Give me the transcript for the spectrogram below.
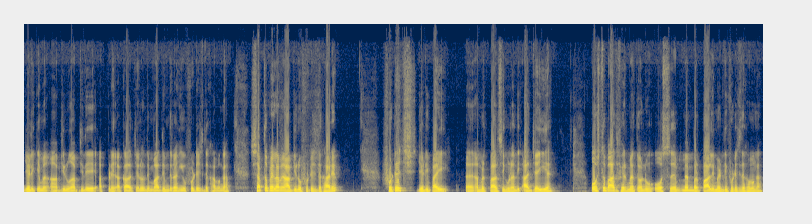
ਜਿਹੜੀ ਕਿ ਮੈਂ ਆਪ ਜੀ ਨੂੰ ਆਪ ਜੀ ਦੇ ਆਪਣੇ ਅਕਾਲ ਚੈਨਲ ਦੇ ਮਾਧਿਅਮ ਦੇ ਰਾਹੀਂ ਉਹ ਫੁਟੇਜ ਦਿਖਾਵਾਂਗਾ। ਸਭ ਤੋਂ ਪਹਿਲਾਂ ਮੈਂ ਆਪ ਜੀ ਨੂੰ ਫੁਟੇਜ ਦਿਖਾ ਰਿਹਾ। ਫੁਟੇਜ ਜਿਹੜੀ ਭਾਈ ਅ, ਅੰਮ੍ਰਿਤਪਾਲ ਸਿੰਘ ਉਹਨਾਂ ਦੀ ਅੱਜ ਆਈ ਹੈ। ਉਸ ਤੋਂ ਬਾਅਦ ਫਿਰ ਮੈਂ ਤੁਹਾਨੂੰ ਉਸ ਮੈਂਬਰ ਪਾਰਲੀਮੈਂਟ ਦੀ ਫੁਟੇਜ ਦਿਖਾਵਾਂਗਾ।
